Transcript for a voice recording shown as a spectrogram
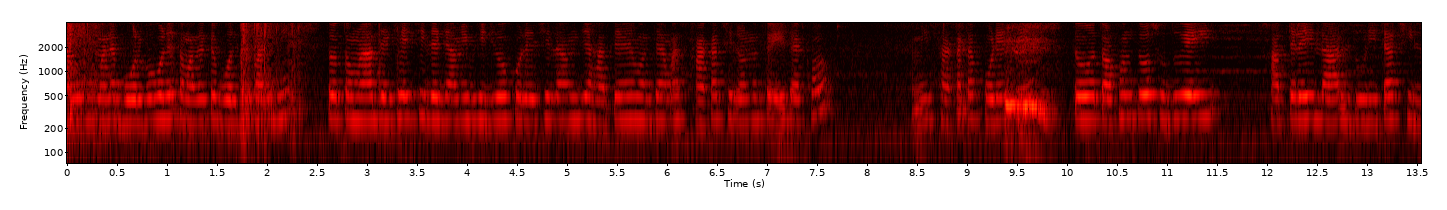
আমি মানে বলব বলে তোমাদেরকে বলতে পারিনি। তো তোমরা দেখেইছিলে যে আমি ভিডিও করেছিলাম যে হাতের মধ্যে আমার শাখা ছিল না। তো এই দেখো, আমি শাখাটা পরেছি। তো তখন তো শুধু এই হাতের এই লাল ডুরিটা ছিল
